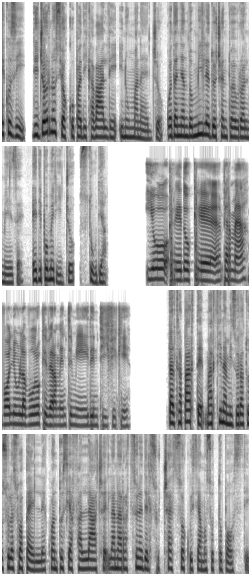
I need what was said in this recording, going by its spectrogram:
E così di giorno si occupa di cavalli in un maneggio, guadagnando 1200 euro al mese, e di pomeriggio studia. Io credo che per me voglio un lavoro che veramente mi identifichi. D'altra parte, Martina ha misurato sulla sua pelle quanto sia fallace la narrazione del successo a cui siamo sottoposti,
